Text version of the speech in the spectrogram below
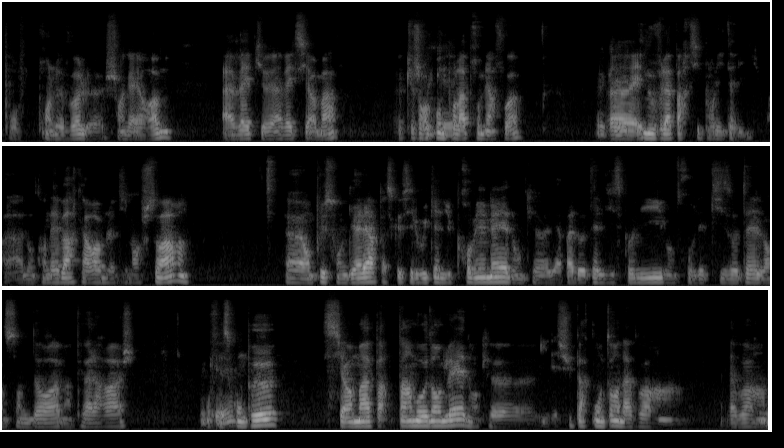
pour, prendre le vol Shanghai-Rome avec, avec Siama, que je rencontre pour la première fois. et nous voilà partis pour l'Italie. Voilà, donc on débarque à Rome le dimanche soir. en plus, on galère parce que c'est le week-end du 1er mai, donc il n'y a pas d'hôtel disponible. On trouve des petits hôtels dans le centre de Rome, un peu à l'arrache. On fait ce qu'on peut. Siama parle pas un mot d'anglais, donc il est super content d'avoir un. D'avoir un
